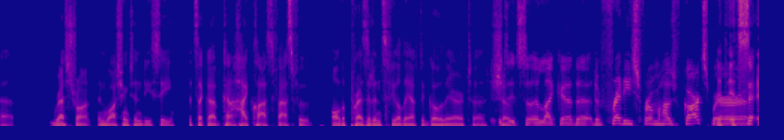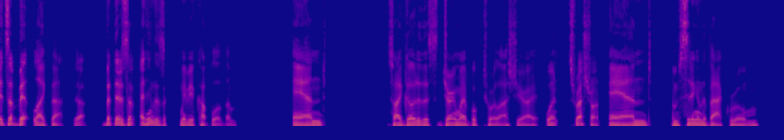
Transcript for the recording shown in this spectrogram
uh, restaurant in Washington D.C. It's like a kind of high class fast food. All the presidents feel they have to go there to show. It's, it's uh, like uh, the the Freddy's from House of Cards, where it, it's it's a bit like that. Yeah, but there's a, I think there's a, maybe a couple of them. And so I go to this during my book tour last year. I went to this restaurant and I'm sitting in the back room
